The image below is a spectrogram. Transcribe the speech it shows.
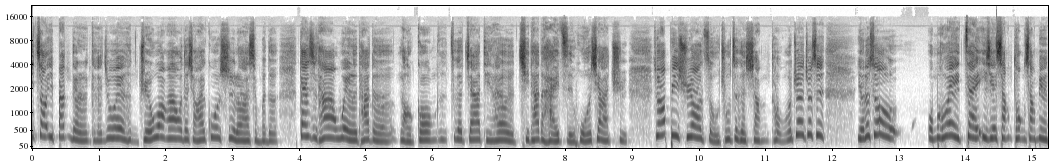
依照一般的人，可能就会很绝望啊，我的小孩过世了啊什么的。但是她为了她的老公、这个家庭还有其他的孩子活下去，所以她必须要走出这个伤痛。我觉得就是有的时候。我们会在一些伤痛上面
